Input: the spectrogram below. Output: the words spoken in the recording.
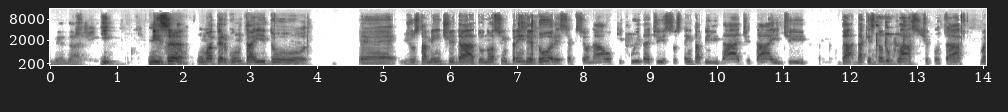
Verdade. E Nizam, uma pergunta aí do é, justamente da, do nosso empreendedor excepcional que cuida de sustentabilidade, tá? E de, da, da questão do plástico, tá? Uma,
